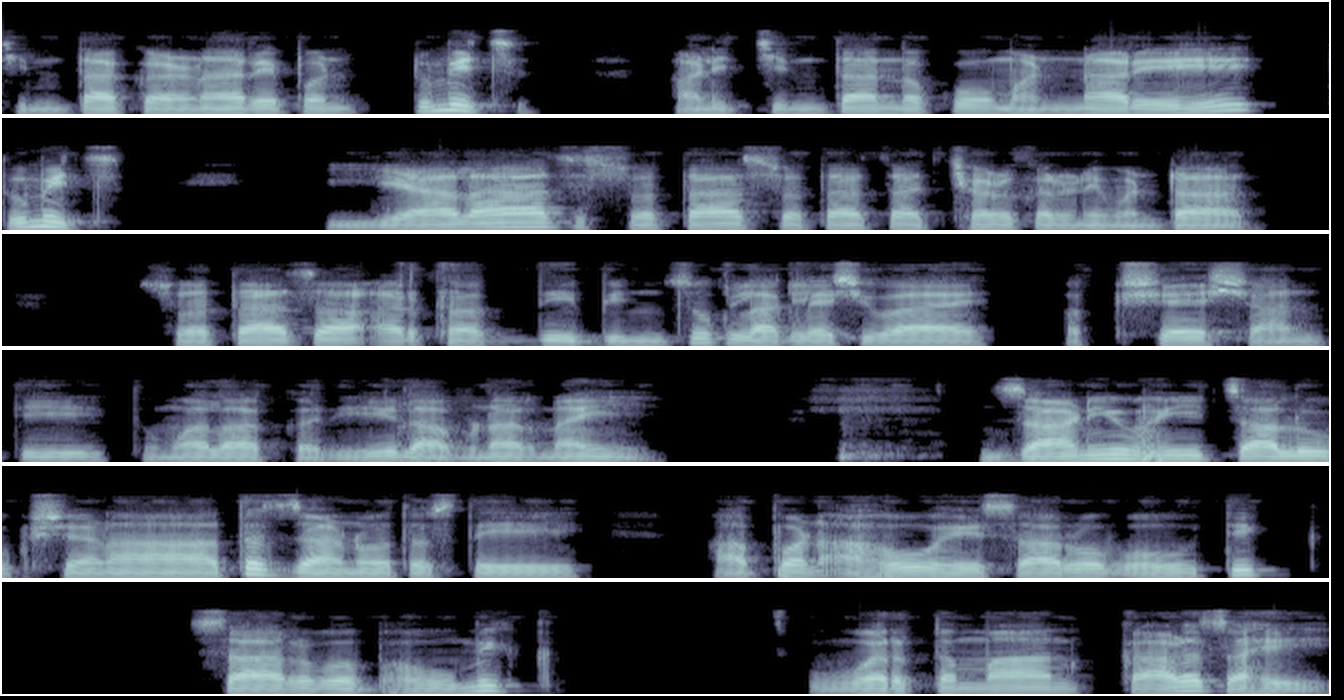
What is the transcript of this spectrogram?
चिंता करणारे पण तुम्हीच आणि चिंता नको म्हणणारेही तुम्हीच. यालाच स्वतः स्वतःचा छळ करणे म्हणतात. स्वतःचा अर्थ अगदी बिनचूक लागल्याशिवाय अक्षय शांती तुम्हाला कधीही लाभणार नाही. जाणीव ही चालू क्षणातच जाणवत असते. आपण आहो हे सार्वभौतिक सार्वभौमिक वर्तमान काळच आहे.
